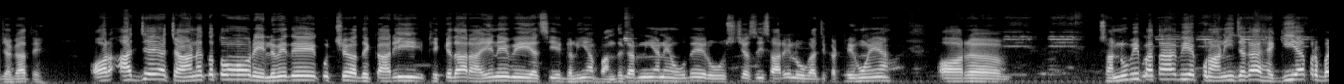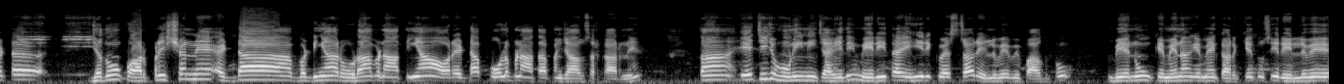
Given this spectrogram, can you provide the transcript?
ਜਗ੍ਹਾ ਤੇ। ਔਰ ਅੱਜ ਅਚਾਨਕ ਤੋਂ ਰੇਲਵੇ ਦੇ ਕੁਝ ਅਧਿਕਾਰੀ ਠੇਕੇਦਾਰ ਆਏ ਨੇ ਵੀ ਅਸੀਂ ਇਹ ਗਲੀਆਂ ਬੰਦ ਕਰਨੀਆਂ ਨੇ, ਉਹਦੇ ਰੋਸ 'ਚ ਅਸੀਂ ਸਾਰੇ ਲੋਕ ਅੱਜ ਇਕੱਠੇ ਹੋਏ ਆ ਔਰ ਸਾਨੂੰ ਵੀ ਪਤਾ ਵੀ ਇਹ ਪੁਰਾਣੀ ਜਗ੍ਹਾ ਹੈਗੀ ਆ, ਪਰ ਬਟ ਜਦੋਂ ਕਾਰਪੋਰੇਸ਼ਨ ਨੇ ਐਡਾ ਵੱਡੀਆਂ ਰੋਡਾਂ ਬਣਾਤੀਆਂ ਔਰ ਐਡਾ ਪੁਲ ਬਣਾਤਾ ਪੰਜਾਬ ਸਰਕਾਰ ਨੇ, ਤਾਂ ਇਹ ਚੀਜ਼ ਹੋਣੀ ਨਹੀਂ ਚਾਹੀਦੀ। ਮੇਰੀ ਤਾਂ ਇਹੀ ਰਿਕੁਐਸਟ ਆ ਰੇਲਵੇ ਵਿਭਾਗ ਤੋਂ ਵੀ ਇਹਨੂੰ ਕਿਵੇਂ ਨਾ ਕਿਵੇਂ ਕਰਕੇ ਤੁਸੀਂ ਰੇਲਵੇ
